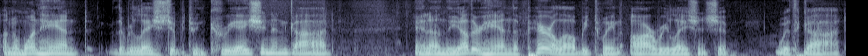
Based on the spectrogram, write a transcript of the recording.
on the one hand, the relationship between creation and God, and on the other hand, the parallel between our relationship with God.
